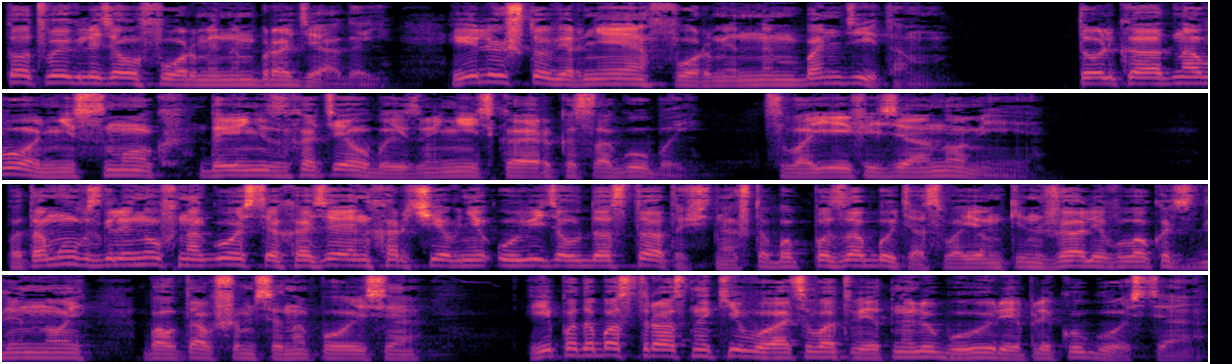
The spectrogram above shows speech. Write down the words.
Тот выглядел форменным бродягой. Или, что вернее, форменным бандитом. Только одного не смог, да и не захотел бы изменить Каэр Косогубой. Своей физиономии. Потому, взглянув на гостя, хозяин харчевни увидел достаточно, чтобы позабыть о своем кинжале в локоть длиной, болтавшемся на поясе, и подобострастно кивать в ответ на любую реплику гостя.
